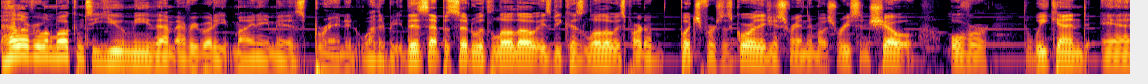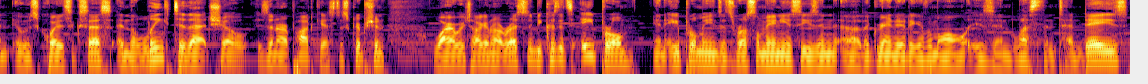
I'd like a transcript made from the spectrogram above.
Hello, everyone. Welcome to You, Me, Them, Everybody. My name is Brandon Weatherby. This episode with Lolo is because Lolo is part of Butch versus Gore. They just ran their most recent show over the weekend, and it was quite a success. And the link to that show is in our podcast description. Why are we talking about wrestling? Because it's April, and April means it's WrestleMania season. Uh, the granddaddy of them all is in less than 10 days.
